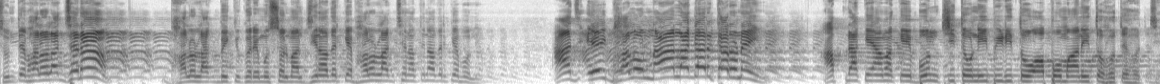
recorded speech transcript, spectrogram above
শুনতে ভালো লাগছে না? ভালো লাগবে কি করে মুসলমান? জিনাদেরকে ভালো লাগছে না? তিনাদেরকে বলি। আজ এই ভালো না লাগার কারণেই আপনাকে আমাকে বঞ্চিত, নিপীড়িত, অপমানিত হতে হচ্ছে।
